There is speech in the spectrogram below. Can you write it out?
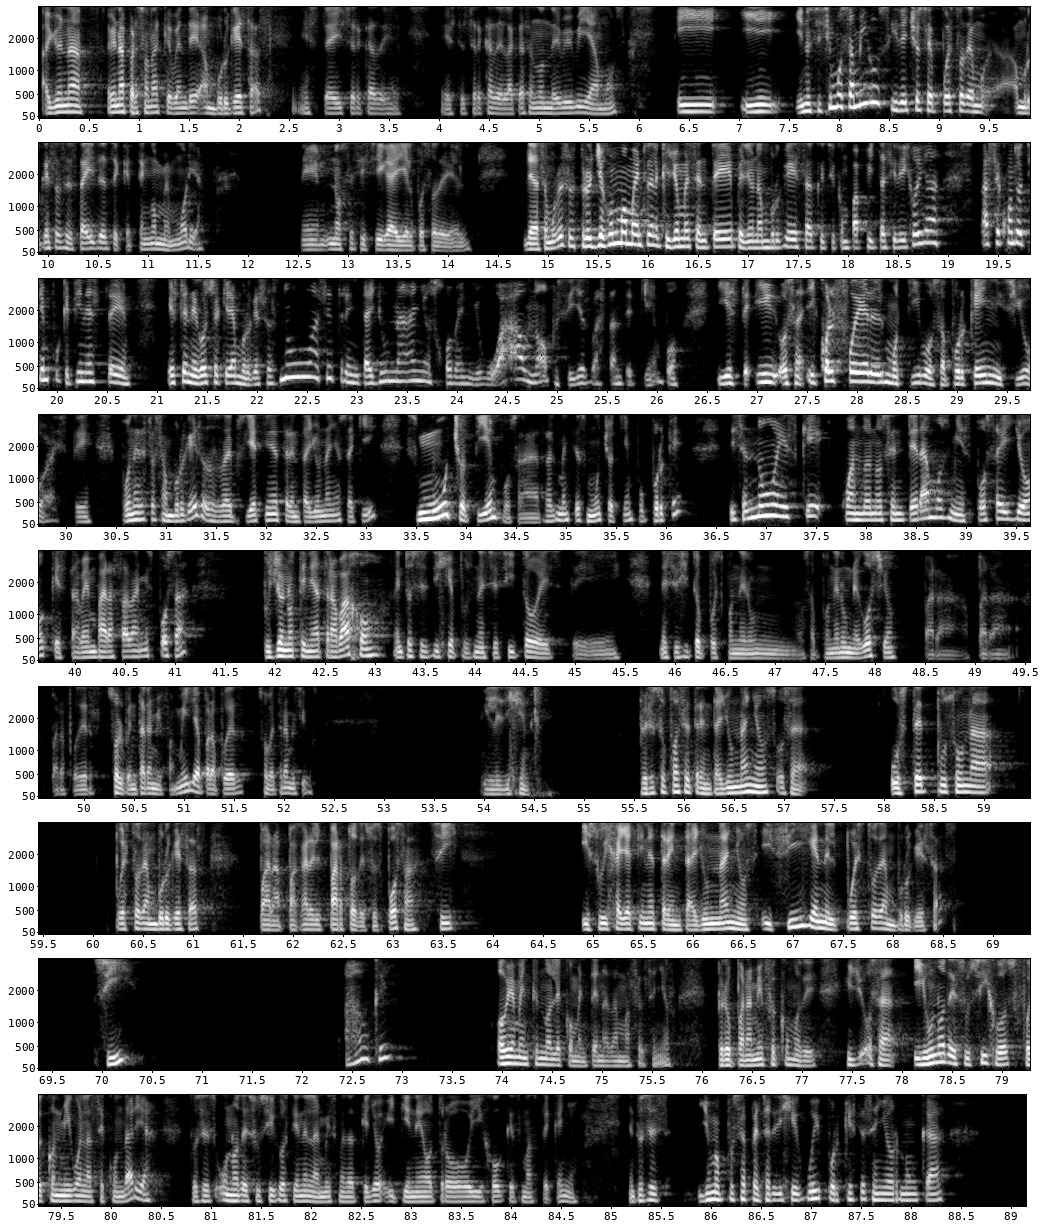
Hay una, hay una persona que vende hamburguesas, este, ahí cerca de, este, cerca de la casa en donde vivíamos, y, y, y, nos hicimos amigos, y de hecho ese puesto de hamburguesas está ahí desde que tengo memoria. Eh, no sé si sigue ahí el puesto de él de las hamburguesas, pero llegó un momento en el que yo me senté, pedí una hamburguesa, que hice con papitas y le dije, oiga, ¿hace cuánto tiempo que tiene este, este negocio aquí de hamburguesas? No, hace 31 años, joven. Y yo, wow, no, pues sí, es bastante tiempo. Y este, y, o sea, ¿y cuál fue el motivo? O sea, ¿por qué inició a este, poner estas hamburguesas? O sea, pues ya tiene 31 años aquí, es mucho tiempo, o sea, realmente es mucho tiempo. ¿Por qué? Dice, no, es que cuando nos enteramos mi esposa y yo, que estaba embarazada mi esposa, pues yo no tenía trabajo, entonces dije, pues necesito, este, necesito pues poner un, o sea, poner un negocio para, para, para poder solventar a mi familia, para poder solventar a mis hijos. Y le dije, pero eso fue hace 31 años, o sea, usted puso una puesto de hamburguesas para pagar el parto de su esposa, sí, y su hija ya tiene 31 años y sigue en el puesto de hamburguesas, sí, Ah, ok. Obviamente no le comenté nada más al señor, pero para mí fue como de, y yo, o sea, y uno de sus hijos fue conmigo en la secundaria. Entonces, uno de sus hijos tiene la misma edad que yo y tiene otro hijo que es más pequeño. Entonces, yo me puse a pensar y dije, güey, ¿por qué este señor nunca,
